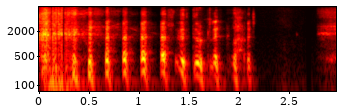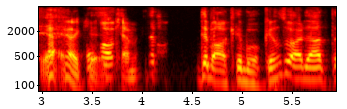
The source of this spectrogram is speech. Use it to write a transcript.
Utrolig. ja, ikke Og- hvem. Tilbake til boken, så var det at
